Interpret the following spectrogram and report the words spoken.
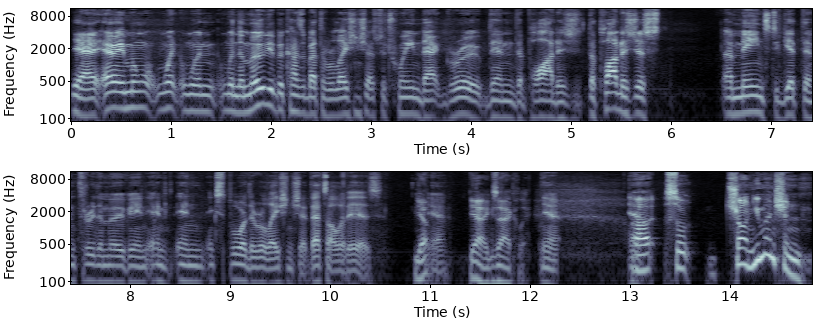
Yeah, I mean, when when when the movie becomes about the relationships between that group, then the plot is the plot is just a means to get them through the movie and and, and explore the relationship. That's all it is. Yep. Yeah. Yeah. Exactly. Yeah. Yeah. Uh, so, Sean, you mentioned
